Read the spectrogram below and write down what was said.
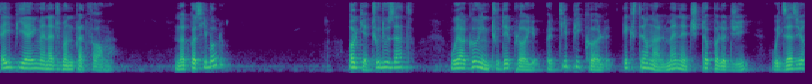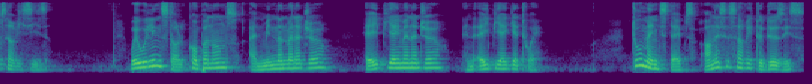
API management platform. Not possible? Okay, to do that, we are going to deploy a typical external managed topology with Azure services. We will install components admin node manager, API manager, and API gateway. Two main steps are necessary to do this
